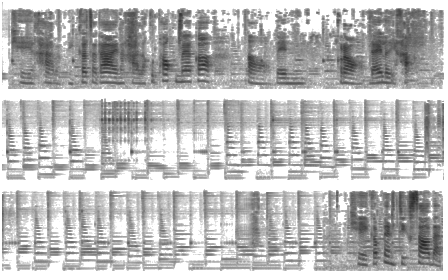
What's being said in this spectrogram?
โอเคค่ะแบบนี้ก็จะได้นะคะ แล้วคุณพ่อคุณแม่ก็ต่อเป็น รอบได้เลยค่ะเคก็เป็นจิ๊กซอว์แบบ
